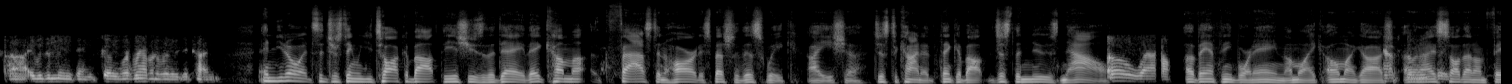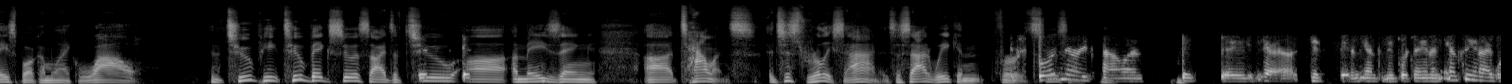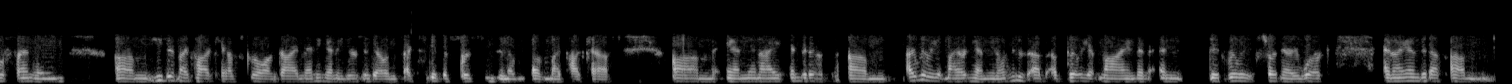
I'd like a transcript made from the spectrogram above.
uh, it was amazing. So we're, we're, having a really good time. And you know, it's interesting when you talk about the issues of the day, they come fast and hard, especially this week, Aisha, just to kind of think about just the news now. Oh, wow. Of Anthony Bourdain. I'm like, oh my gosh. Absolutely. When I saw that on Facebook, I'm like, wow. Two, two big suicides of two uh, amazing uh, talents. It's just really sad. It's a sad week and for extraordinary suicide. talent they, yeah, and Anthony Bourdain. And Anthony and I were friendly. Um, he did my podcast, Girl on Guy, many, many years ago. In fact, he did the first season of, of my podcast. Um, and then I ended up, um, I really admired him. You know, he was a, a brilliant mind and, and, did really extraordinary work. And I ended up um,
